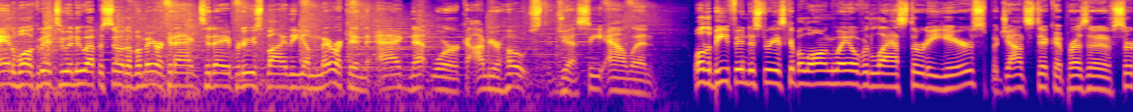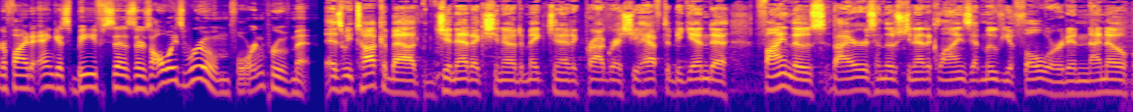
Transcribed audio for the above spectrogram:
And welcome into a new episode of American Ag Today, produced by the American Ag Network. I'm your host, Jesse Allen. Well, the beef industry has come a long way over the last 30 years, but John Stika, president of Certified Angus Beef, says there's always room for improvement. As we talk about genetics, you know, to make genetic progress, you have to begin to find those buyers and those genetic lines that move you forward. And I know,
